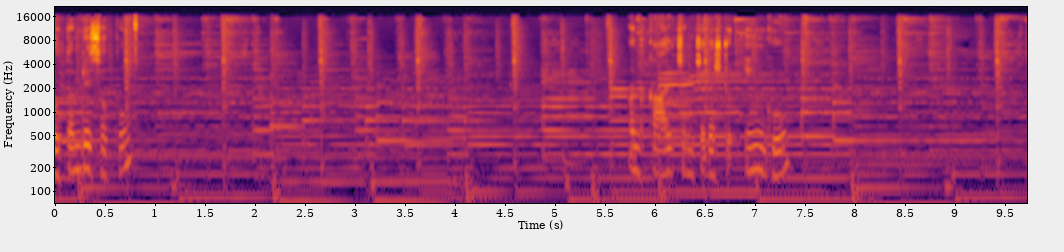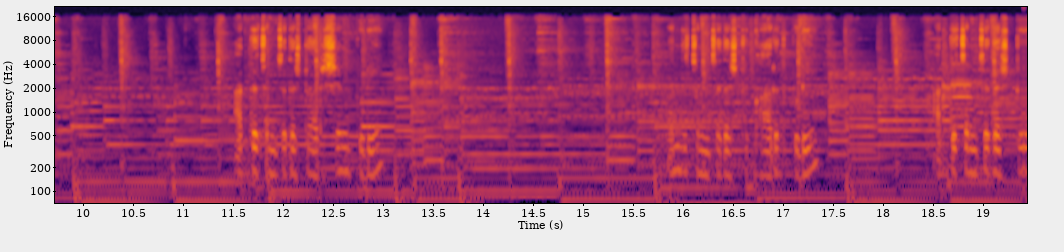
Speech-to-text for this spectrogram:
ಕೊತ್ತಂಬರಿ ಸೊಪ್ಪು, ಒಂದು ಕಾಲು ಚಮಚದಷ್ಟು ಇಂಗು ಅರ್ಧ ಚಮಚದಷ್ಟು ಅರಿಶಿಣ ಪುಡಿ, ಒಂದು ಚಮಚದಷ್ಟು ಖಾರದ ಪುಡಿ, ಅರ್ಧ ಚಮಚದಷ್ಟು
